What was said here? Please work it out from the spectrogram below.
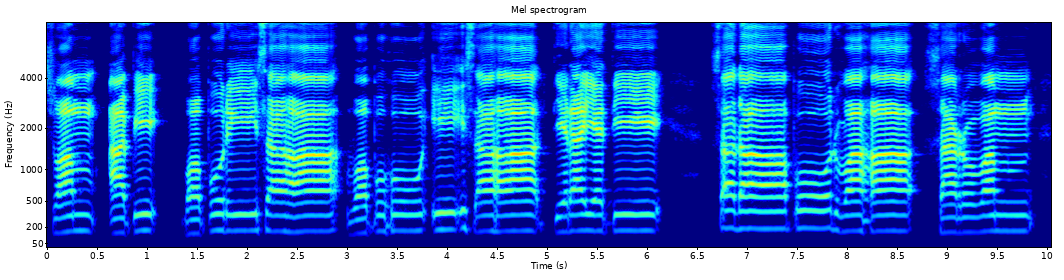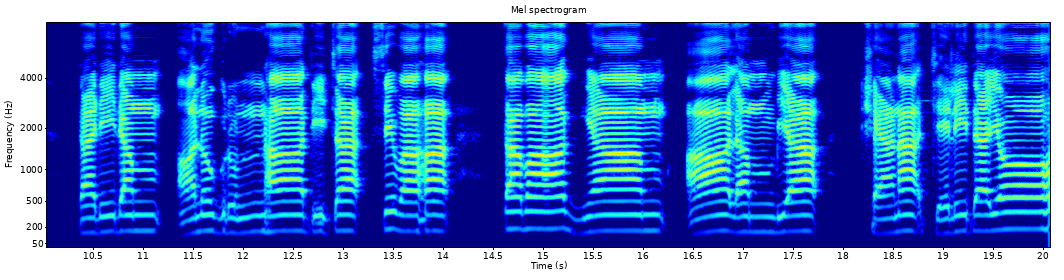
స్వం అపి वपुरीसः वपुः ईसः तिरयति सदा पूर्वः सर्वं तदिदम् अनुगृह्णाति च शिवः तवाज्ञाम् आलम्ब्य क्षणचलितयोः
